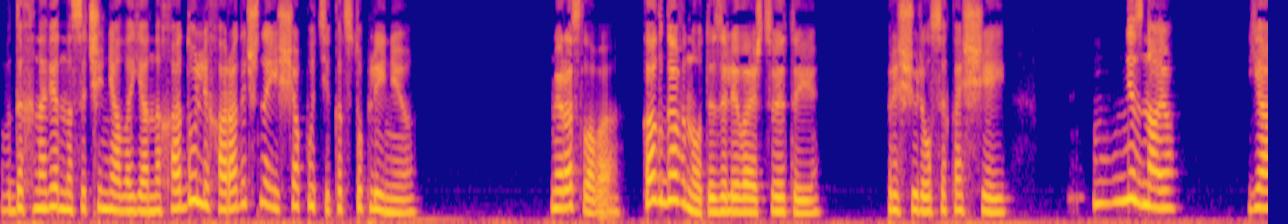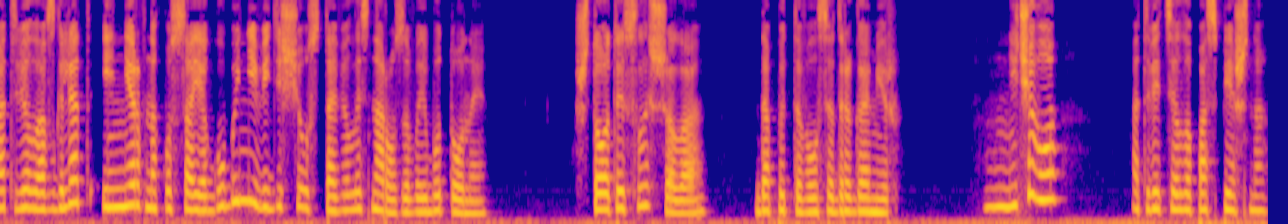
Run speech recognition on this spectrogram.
Вдохновенно сочиняла я на ходу, лихорадочно ища пути к отступлению. «Мирослава, как давно ты заливаешь цветы?» — прищурился Кощей. «Не знаю». Я отвела взгляд и, нервно кусая губы, невидяще уставилась на розовые бутоны. «Что ты слышала?» — допытывался Драгомир. «Ничего», — ответила поспешно.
